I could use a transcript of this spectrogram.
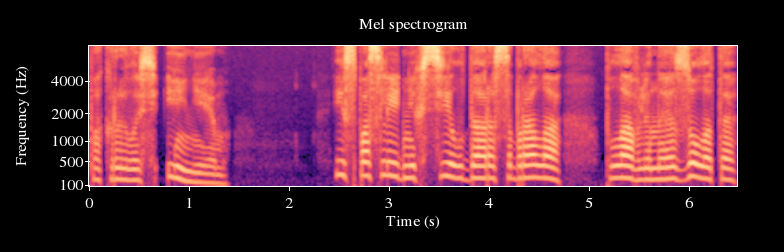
покрылась инеем. Из последних сил Дара собрала плавленное золото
